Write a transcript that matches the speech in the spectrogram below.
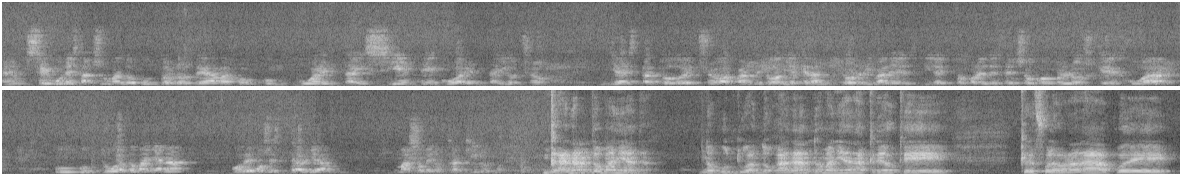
Em, según están sumando puntos los de abajo, con 47, 48, ya está todo hecho. Aparte todavía quedan dos rivales directos por el descenso con los que jugar. Puntuando mañana, podemos estar ya más o menos tranquilos. ¿no? Ganando mañana no puntuando, ganando mañana creo que, que el Fuenlabrada puede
